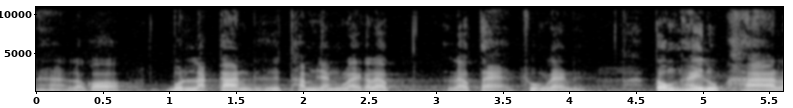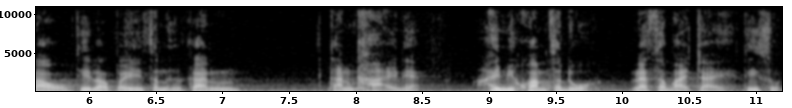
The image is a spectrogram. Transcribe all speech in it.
นะฮะแล้วก็บนหลักการก็คือทำอย่างไรก็แล้วแล้วแต่ช่วงแรกเนี่ยต้องให้ลูกค้าเราที่เราไปเสนอการการขายเนี่ยให้มีความสะดวกและสบายใจที่สุด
